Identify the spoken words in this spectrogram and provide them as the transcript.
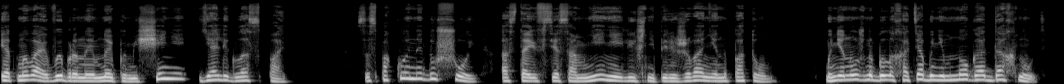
и отмывая выбранное мной помещение, я легла спать. Со спокойной душой, оставив все сомнения и лишние переживания на потом. Мне нужно было хотя бы немного отдохнуть.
